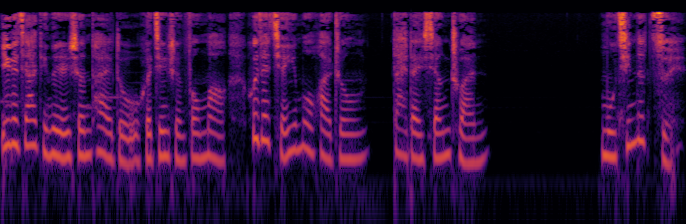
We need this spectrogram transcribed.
一个家庭的人生态度和精神风貌会在潜移默化中。代代相传。母亲的嘴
